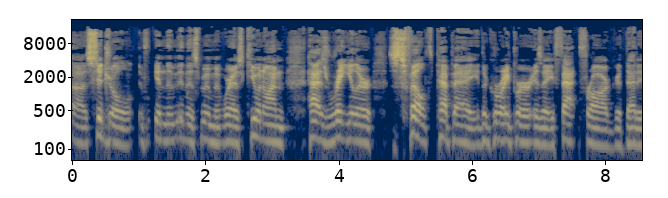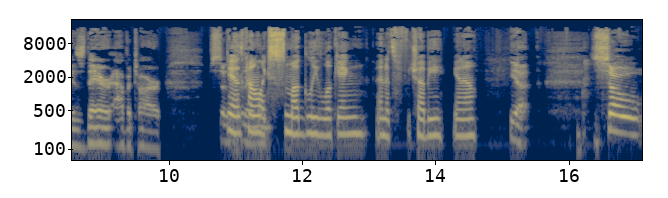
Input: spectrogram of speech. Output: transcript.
uh, sigil in the in this movement, whereas QAnon has regular svelte Pepe. The Groyper is a fat frog that is their avatar. So Yeah, it's kind of like smugly looking, and it's chubby, you know. Yeah. So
